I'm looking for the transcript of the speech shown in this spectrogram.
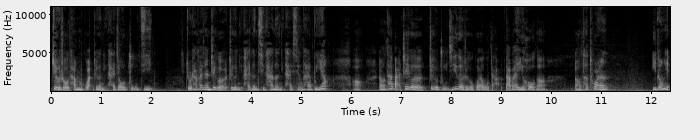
这个时候他们管这个拟态叫主机，就是他发现这个这个拟态跟其他的拟态形态不一样啊。然后他把这个这个主机的这个怪物打打败以后呢，然后他突然一睁眼，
